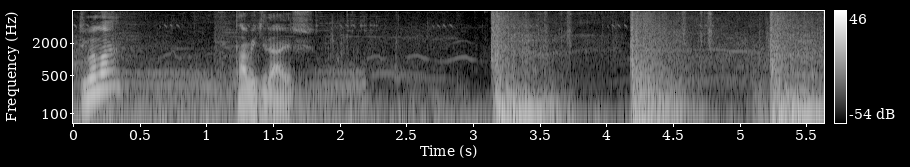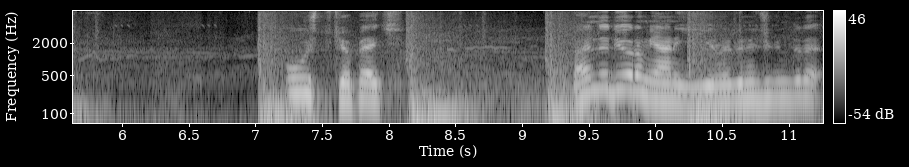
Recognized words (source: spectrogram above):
Bitti mi lan? Tabii ki de hayır. Uçtu köpek. Ben de diyorum yani 21. günde de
